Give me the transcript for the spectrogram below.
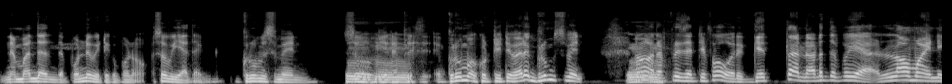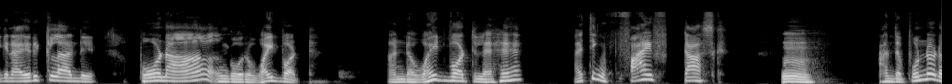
நம்ம வந்து அந்த பொண்ணு வீட்டுக்கு போனோம் so we had the groomsmen so we Mhm. represent groom கூட்டிட்டு வேற ம். ரெப்ரசன்டேட்டிவா ஒரு கெத்தா நடந்து போய் எல்லாமா இன்னைக்கு நான் இருக்கலான்னு போனா அங்க ஒரு ஒயிட் பாட் அந்த ஒயிட் பாட்ல ஐ திங்க் ஃபைவ் டாஸ்க். அந்த பொண்ணோட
